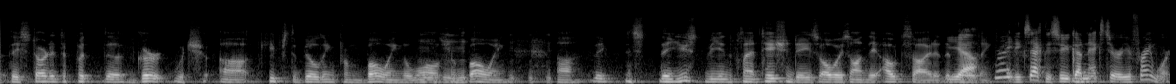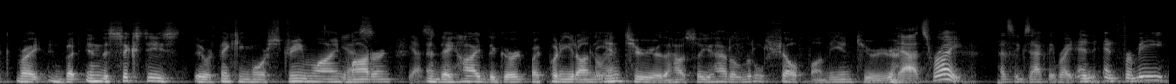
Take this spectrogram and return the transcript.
but they started to put the girt, which uh, keeps the building from bowing, the walls Mm-hmm. from bowing. Uh, they, they used to be in the plantation days always on the outside of the yeah. building. Right. Exactly. So you've got an exterior framework. Right, but in the 60s, they were thinking more streamlined, Yes, modern, yes. and they hide the girt by putting it on the interior of the house, so you had a little shelf on the interior. That's right. That's exactly right. And and for me,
